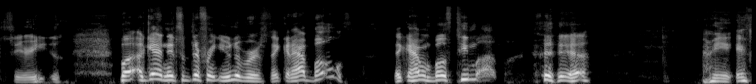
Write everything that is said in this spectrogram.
series. But again, it's a different universe. They could have both. They could have them both team up. yeah. I mean, if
